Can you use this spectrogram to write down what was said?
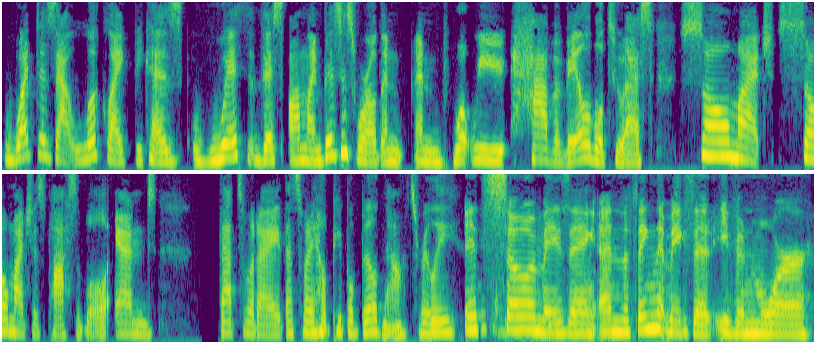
what does that look like because with this online business world and and what we have available to us so much so much is possible and that's what I that's what I help people build now. It's really it's, it's so amazing. And the thing that makes it even more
